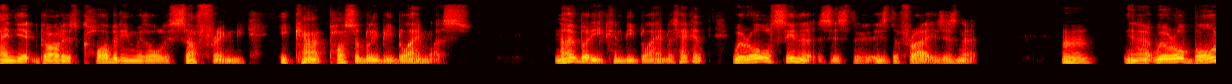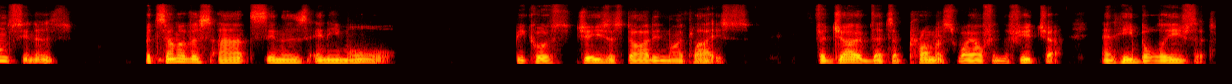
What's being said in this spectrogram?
and yet God has clobbered him with all his suffering he can't possibly be blameless. Nobody can be blameless. How can we're all sinners? Is the is the phrase, isn't it? Mm. You know, we're all born sinners, but some of us aren't sinners anymore because Jesus died in my place. For Job, that's a promise way off in the future, and he believes it.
